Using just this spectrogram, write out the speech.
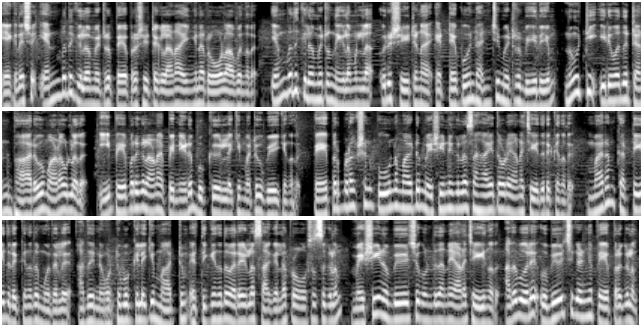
ഏകദേശം എൺപത് കിലോമീറ്റർ പേപ്പർ ഷീറ്റുകളാണ് ഇങ്ങനെ റോൾ ആവുന്നത്. എൺപത് കിലോമീറ്റർ നീളമുള്ള ഒരു ഷീറ്റിന് എട്ട് പോയിന്റ് അഞ്ച് മീറ്റർ വീതിയും നൂറ്റി ഇരുപത് ടൺ ഭാരവുമാണ് ഉള്ളത്. ഈ പേപ്പറുകളാണ് പിന്നീട് ബുക്കുകളിലേക്കും മറ്റും ഉപയോഗിക്കുന്നത്. പേപ്പർ പ്രൊഡക്ഷൻ പൂർണമായിട്ടും മെഷീനുകളുടെ സഹായത്തോടെയാണ് ചെയ്തെടുക്കുന്നത്. മരം കട്ട് ചെയ്തെടുക്കുന്നത് മുതൽ അത് നോട്ട് ബുക്കിലേക്ക് മാറ്റും എത്തിക്കുന്നത് വരെയുള്ള സകല പ്രോസസ്സുകളും മെഷീൻ ഉപയോഗിച്ചുകൊണ്ട് തന്നെയാണ് ചെയ്യുന്നത്. അതുപോലെ ഉപയോഗിച്ചു കഴിഞ്ഞ പേപ്പറുകളും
